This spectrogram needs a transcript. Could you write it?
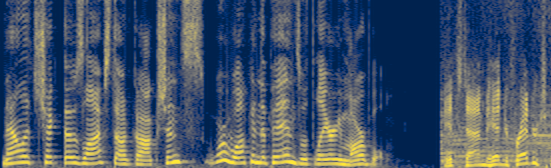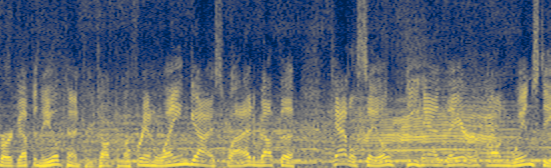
Now let's check those livestock auctions. We're walking the pens with Larry Marble. It's time to head to Fredericksburg up in the hill country. Talk to my friend Wayne Geistweidt about the cattle sale he had there on Wednesday.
